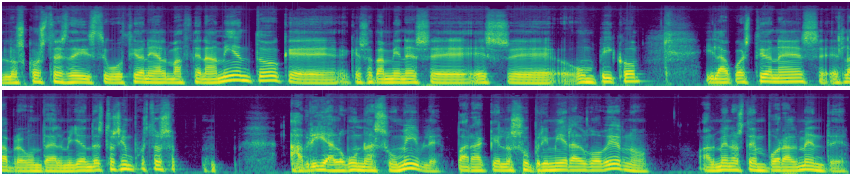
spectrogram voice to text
los costes de distribución y almacenamiento, que, eso también es, es un pico. Y la cuestión es, es la pregunta del millón. ¿De estos impuestos habría alguno asumible para que lo suprimiera el gobierno, al menos temporalmente?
